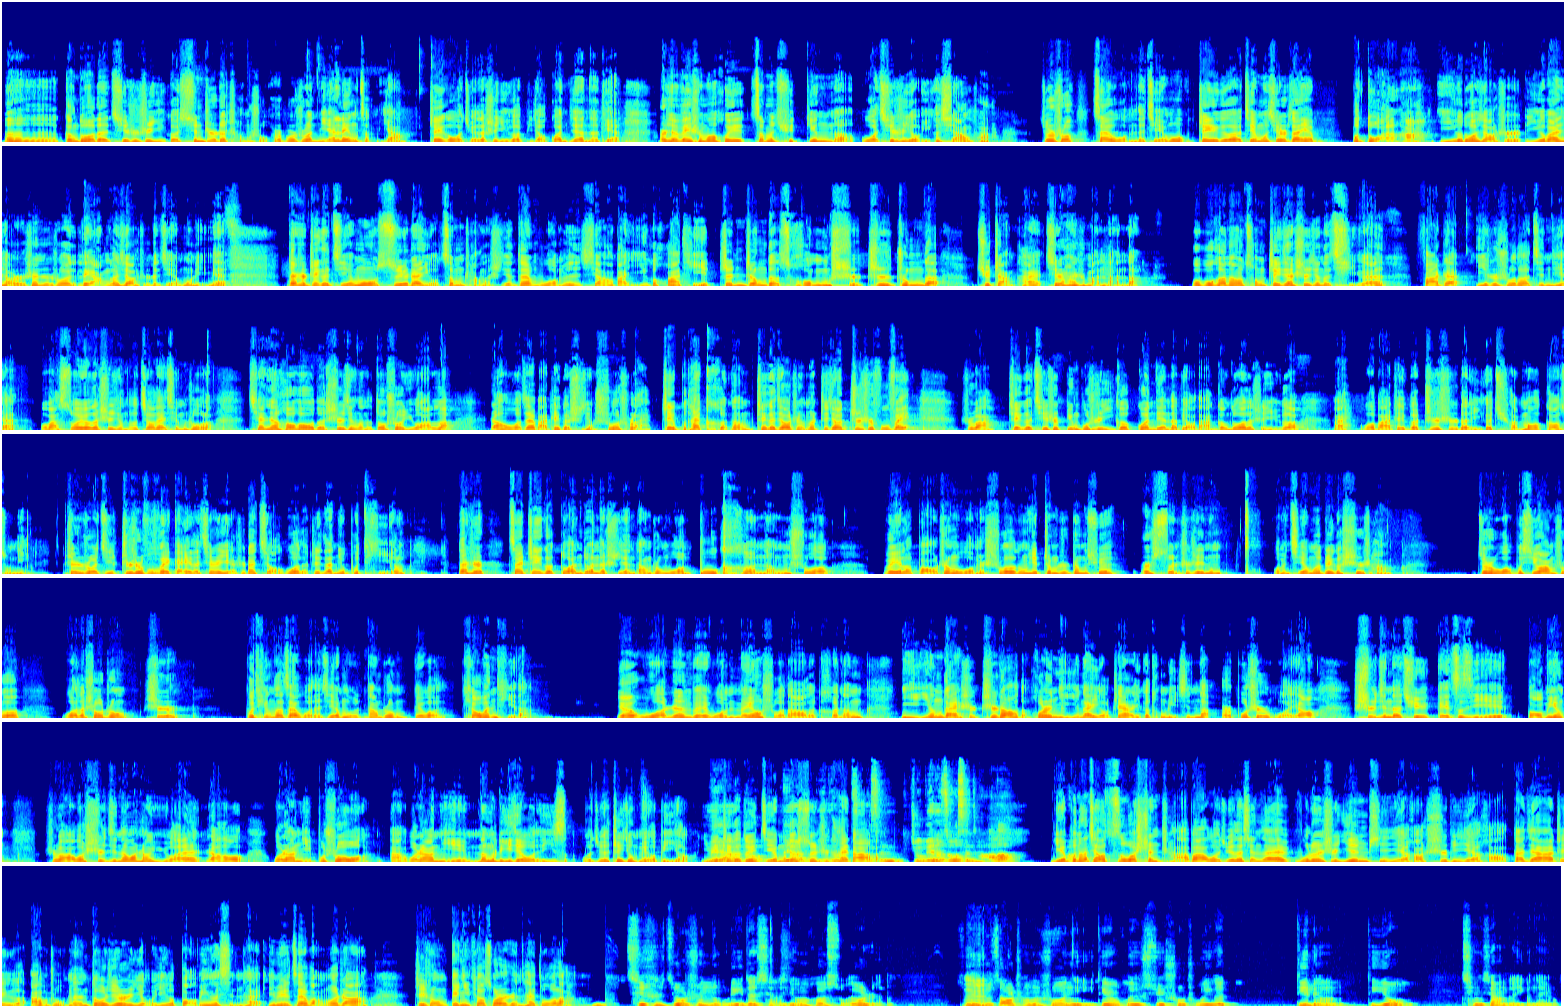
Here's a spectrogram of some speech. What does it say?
嗯，更多的其实是一个心智的成熟，而不是说年龄怎么样。这个我觉得是一个比较关键的点，而且为什么会这么去定呢？我其实有一个想法，就是说，在我们的节目，这个节目其实咱也不短哈，一个多小时、一个半小时，甚至说两个小时的节目里面，但是这个节目虽然有这么长的时间，但我们想要把一个话题真正的从始至终的去展开，其实还是蛮难的。我不可能从这件事情的起源发展一直说到今天。我把所有的事情都交代清楚了，前前后后的事情呢都说圆了，然后我再把这个事情说出来，这不太可能。这个叫什么？这叫知识付费，是吧？这个其实并不是一个观点的表达，更多的是一个，哎，我把这个知识的一个全貌告诉你，甚至说知知识付费给的其实也是他缴过的，这咱就不提了。但是在这个短短的时间当中，我们不可能说为了保证我们说的东西政治正确而损失这种我们节目的这个时长。就是我不希望说我的受众是不停的在我的节目当中给我挑问题的，因为我认为我们没有说到的，可能你应该是知道的，或者你应该有这样一个同理心的，而不是我要使劲的去给自己保命，是吧？我使劲的往上圆，然后我让你不说我啊，我让你能理解我的意思，我觉得这就没有必要，因为这个对节目的损失太大了，就变成自我审查了。也不能叫自我审查吧，我觉得现在无论是音频也好，视频也好，大家这个 UP 主们都就是有一个保命的心态，因为在网络上啊，这种给你挑错的人太多了。其实就是努力的想迎合所有人，所以就造成说你一定会去输出一个低龄低幼倾向的一个内容。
